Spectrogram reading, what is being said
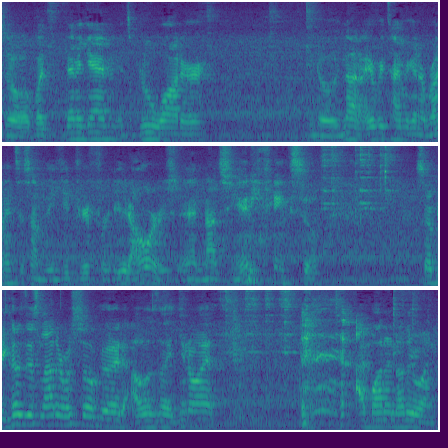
So, but then again, it's blue water. You know, not every time you're gonna run into something, you can drift for eight hours and not see anything. So, so because this ladder was so good, I was like, you know what? I bought another one.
